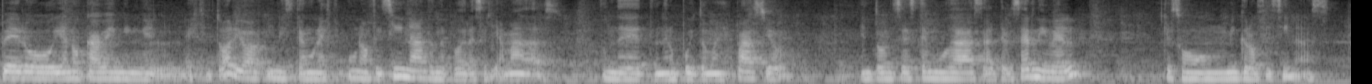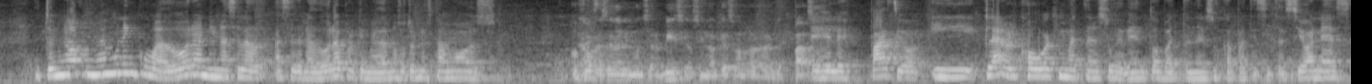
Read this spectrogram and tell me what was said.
pero ya no caben en el escritorio y necesitan una, una oficina donde poder hacer llamadas, donde tener un poquito más espacio. Entonces te mudas al tercer nivel, que son microoficinas. Entonces no, no es una incubadora ni una aceleradora porque en verdad nosotros no estamos No ofreciendo ningún servicio, sino que solo el espacio. es el espacio y claro el coworking va a tener sus eventos va a tener sus capacitaciones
